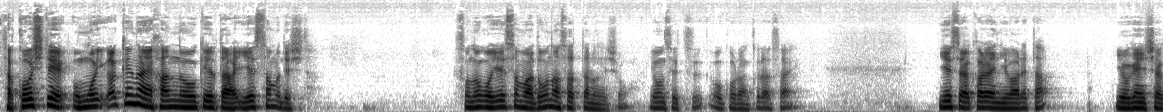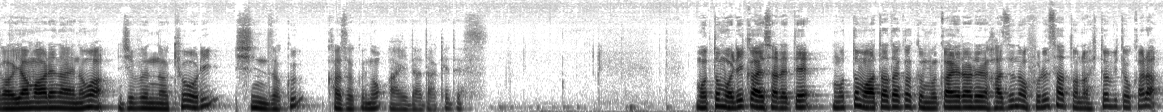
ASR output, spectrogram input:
さあこうして思いがけない反応を受けたイエス様でした。その後イエス様はどうなさったのでしょう？4節をご覧くださいイエスは彼らに言われた預言者が敬われないのは自分の郷里、親族、家族の間だけです。最も理解されて、最も温かく迎えられるはずのふるさとの人々から、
